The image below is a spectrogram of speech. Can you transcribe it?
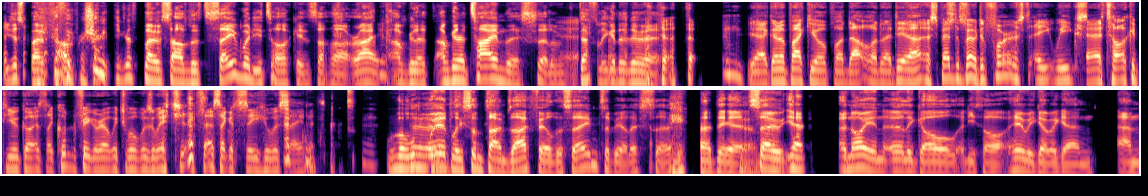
You just both sound, you just both sound the same when you're talking. So I thought, right, I'm gonna I'm gonna time this, and I'm yeah. definitely gonna do it. Yeah, going to back you up on that one. I did. I spent about the first eight weeks uh, talking to you guys. I couldn't figure out which one was which, as I could see who was saying it. Well, weirdly, sometimes I feel the same, to be honest. So, uh, yeah, so yeah, annoying early goal, and you thought, here we go again. And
